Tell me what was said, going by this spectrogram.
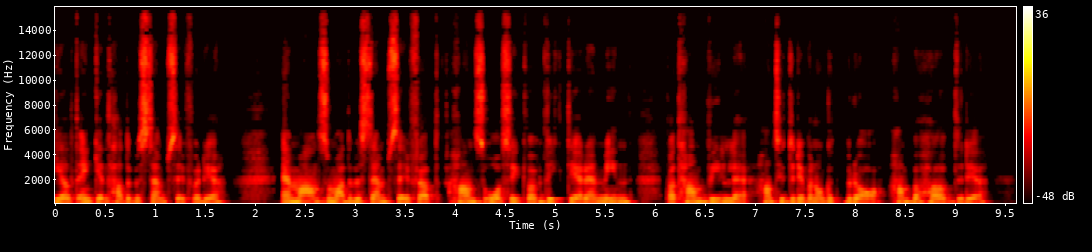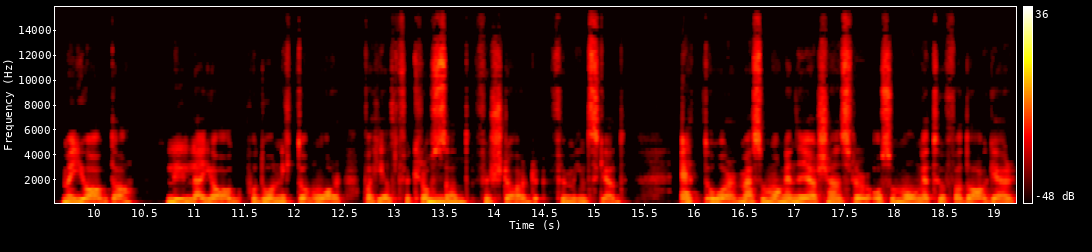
helt enkelt hade bestämt sig för det. En man som hade bestämt sig för att hans åsikt var viktigare än min. För att han ville, han tyckte det var något bra, han behövde det. Men jag då? Lilla jag på då 19 år var helt förkrossad, förstörd, förminskad. Ett år med så många nya känslor och så många tuffa dagar,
